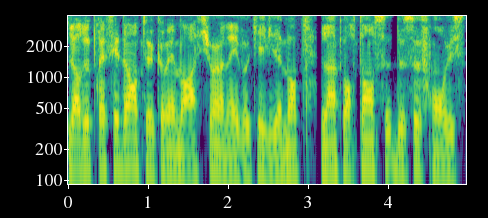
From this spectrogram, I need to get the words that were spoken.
lors de précédentes commémorations. Et on a évoqué évidemment l'importance de ce front russe.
